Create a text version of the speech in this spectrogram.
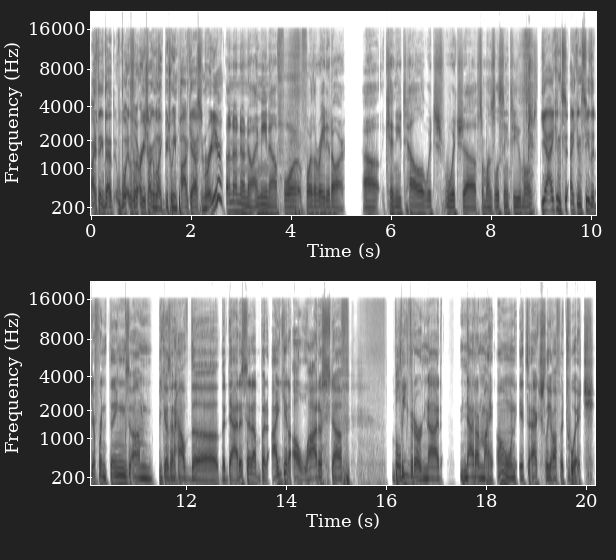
I think that what are you talking about, like between podcast and radio? Oh no, no, no. I mean uh, for for the rated R. Uh, can you tell which which uh, someone's listening to you most? Yeah, I can I can see the different things um, because on how the the data is set up. But I get a lot of stuff. Believe it or not, not on my own. It's actually off of Twitch,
